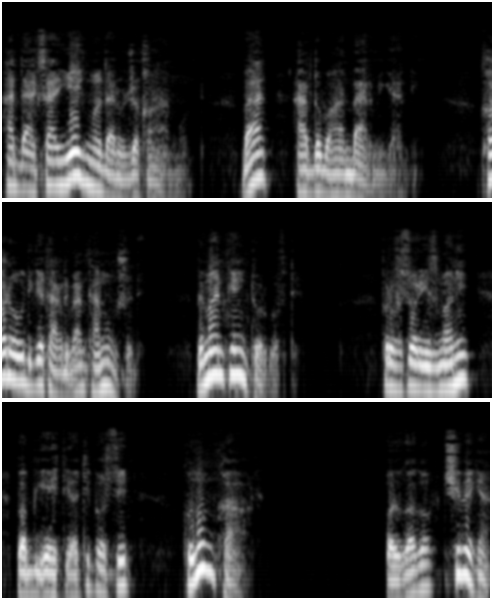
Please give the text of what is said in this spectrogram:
حد اکثر یک ماه در اونجا خواهم موند. بعد هر دو با هم برمیگردیم. کار او دیگه تقریبا تموم شده. به من که اینطور گفته. پروفسور ایزمانی با بی احتیاطی پرسید کدوم کار؟ اولگا گفت چی بگم؟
